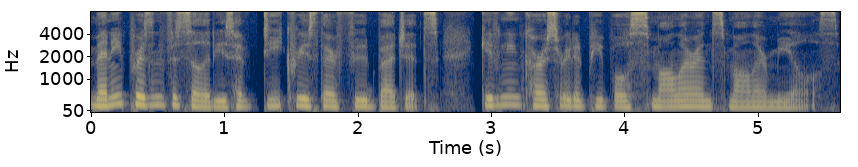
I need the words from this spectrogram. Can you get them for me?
many prison facilities have decreased their food budgets, giving incarcerated people smaller and smaller meals.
